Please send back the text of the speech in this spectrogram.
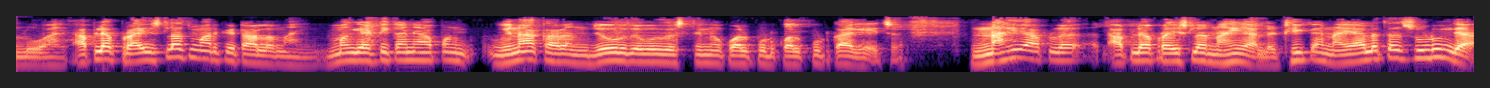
लो आहे. आपल्या प्राइसलाच मार्केट आलं नाही. मग या ठिकाणी आपण विनाकारण जोर जबरदस्तीनं कॉलपुट कॉलपुट काय घ्यायचं? नाही आपलं आपल्या प्राइसला नाही आलं. ठीक आहे नाही आलं तर सोडून द्या.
